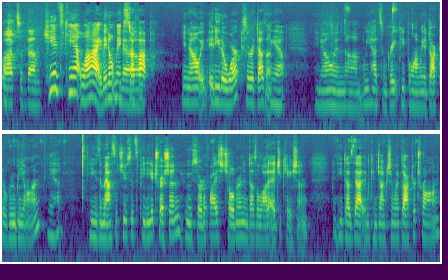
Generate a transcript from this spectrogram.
Lots of them. Kids can't lie. They don't make stuff up. You know, it, it either works or it doesn't. Yeah. You know, and um, we had some great people on. We had Dr. Ruby on. Yeah. He's a Massachusetts pediatrician who certifies children and does a lot of education. And he does that in conjunction with Dr. Trong,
